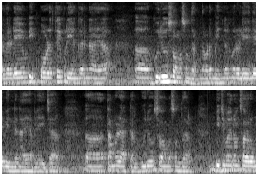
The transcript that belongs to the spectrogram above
എവരുടെയും ഇപ്പോഴത്തെ പ്രിയങ്കരനായ ഗുരു സോമസുന്ദർ നമ്മുടെ മിന്നൽ മുരളിയിലെ വില്ലനായി അഭിനയിച്ച തമിഴ് ആക്ടർ ഗുരു സോമസുന്ദർ ബിജു മേനോൻ സാറും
